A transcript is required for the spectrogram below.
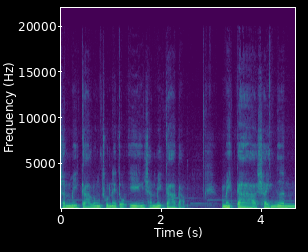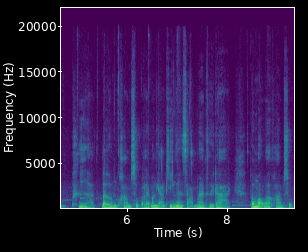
ฉันไม่กล้าลงทุนในตัวเอง ฉันไม่กล้าแบบ ไม่กล้าใช้เงินเพื่อเติมความสุขอะไรบางอย่างที่เงินสามารถซื้อได้ ต้องบอกว่าความสุข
